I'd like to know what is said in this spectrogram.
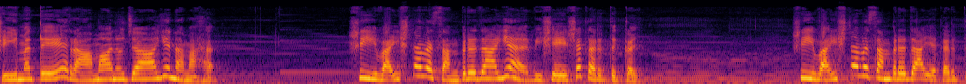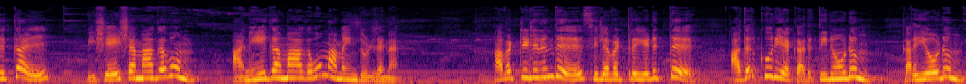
ஸ்ரீமதே ராமானுஜாய நமக. ஸ்ரீ வைஷ்ணவ சம்பிரதாய விசேஷ கருத்துக்கள். ஸ்ரீ வைஷ்ணவ சம்பிரதாய கருத்துக்கள் விசேஷமாகவும் அநேகமாகவும் அமைந்துள்ளன. அவற்றிலிருந்து சிலவற்றை எடுத்து அதற்குரிய கருத்தினோடும் கதையோடும்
